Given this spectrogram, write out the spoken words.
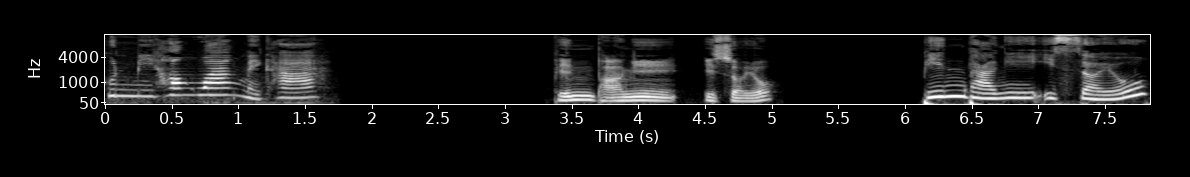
คุณมีห้องว่างไหมคะ 빈 방이 있어요? 빈 방이 있어요?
